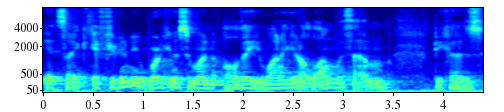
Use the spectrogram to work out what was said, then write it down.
it's like if you're gonna be working with someone all day, you want to get along with them. because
